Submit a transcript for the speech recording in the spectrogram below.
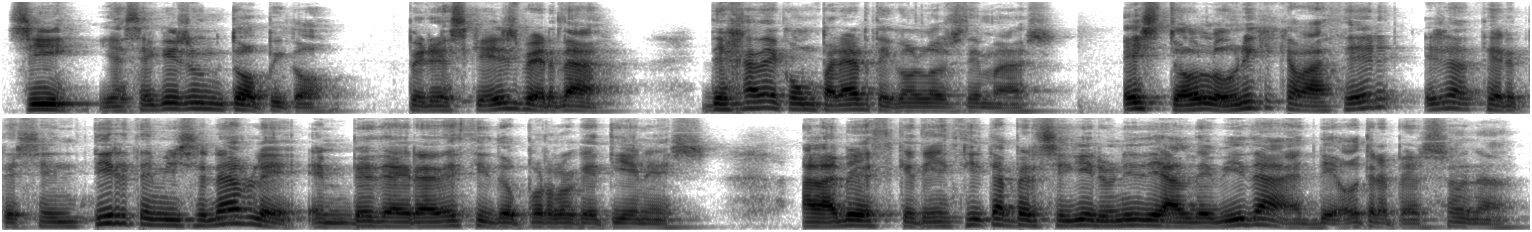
Sí, ya sé que es un tópico, pero es que es verdad. Deja de compararte con los demás. Esto lo único que va a hacer es hacerte sentirte miserable en vez de agradecido por lo que tienes, a la vez que te incita a perseguir un ideal de vida de otra persona.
